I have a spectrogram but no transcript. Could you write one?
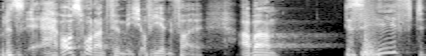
Und das ist herausfordernd für mich auf jeden Fall. Aber das hilft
